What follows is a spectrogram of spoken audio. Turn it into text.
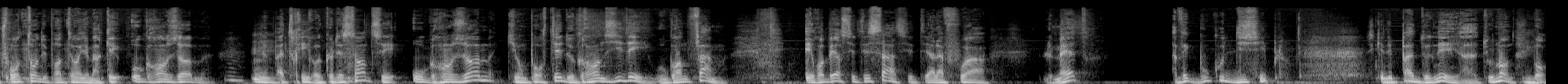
fronton du Panthéon, il y a marqué aux grands hommes mm. la patrie reconnaissante, c'est aux grands hommes qui ont porté de grandes idées, aux grandes femmes. Et Robert, c'était ça, c'était à la fois le maître, avec beaucoup de disciples, ce qui n'est pas donné à tout le monde. Mm. Bon,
